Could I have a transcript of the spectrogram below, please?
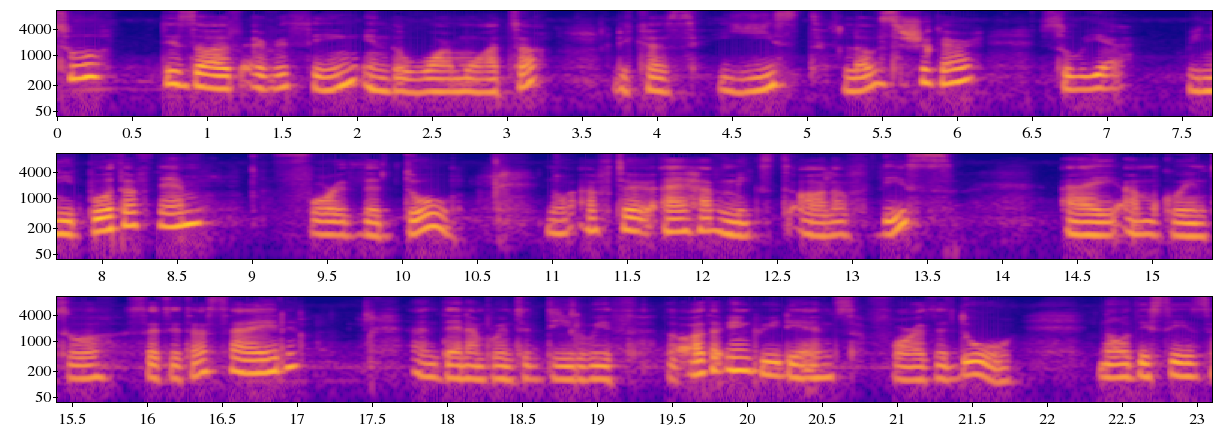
to dissolve everything in the warm water because yeast loves sugar. So yeah, we need both of them for the dough. Now after I have mixed all of this, I am going to set it aside and then I'm going to deal with the other ingredients for the dough. Now this is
